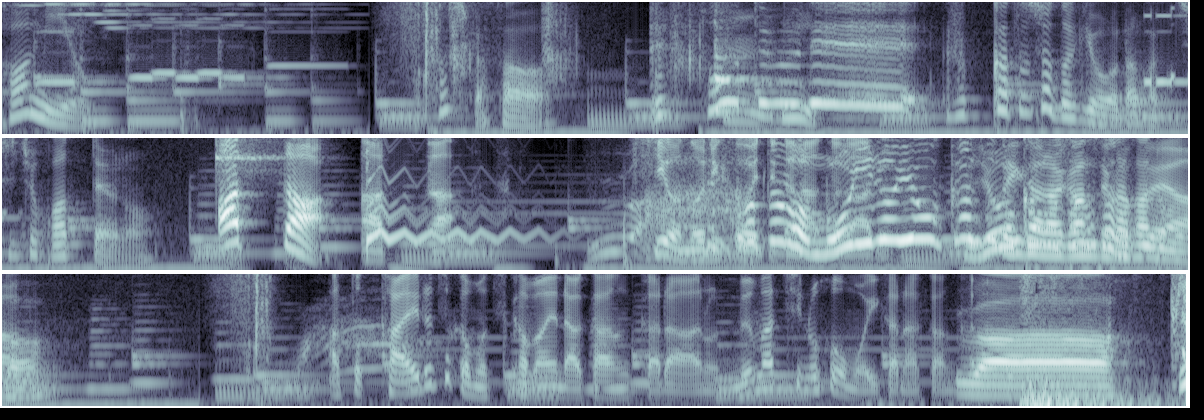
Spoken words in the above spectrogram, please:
神よ。確かさ、ポーテブルで復活した時もなんか進捗あったよな。あった！あった。死を乗り越えことてかな。はモイロ洋館とか行かなあかんってさなことやあと、カエルとかも捕まえなあかんから、あの沼地の方も行かなあかんかとか。うら。わえ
